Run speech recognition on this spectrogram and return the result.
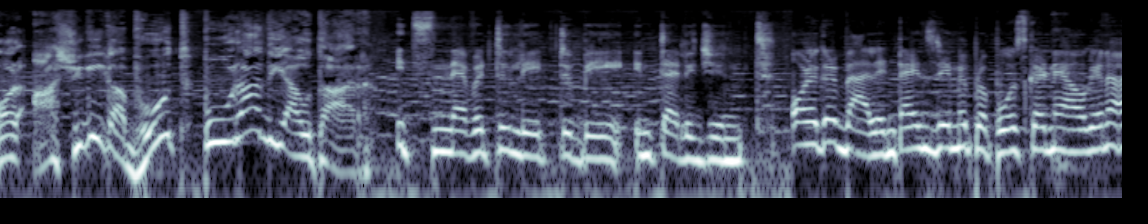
और आशिकी का भूत पूरा दिया उतार। It's never too late to be intelligent और अगर वैलेंटाइंस डे में प्रपोज करने आओगे ना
